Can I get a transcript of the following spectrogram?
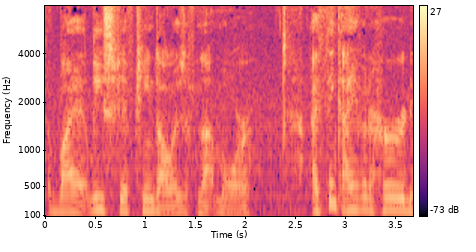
by at least fifteen dollars, if not more. I think I haven't heard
